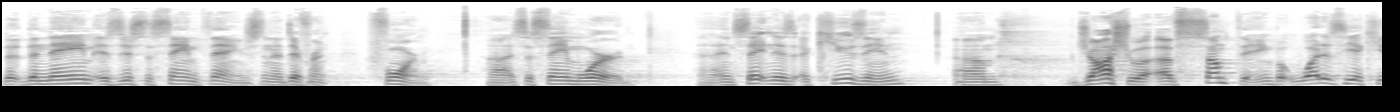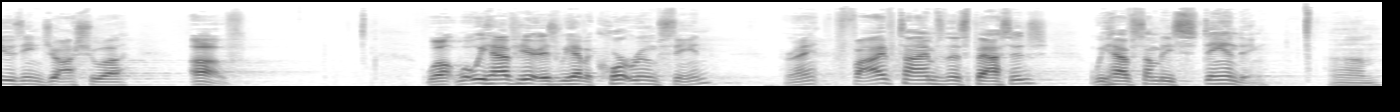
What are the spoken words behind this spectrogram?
The, the name is just the same thing, just in a different form. Uh, it's the same word. Uh, and Satan is accusing um, Joshua of something, but what is he accusing Joshua of? Well, what we have here is we have a courtroom scene, right? Five times in this passage, we have somebody standing. Um,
